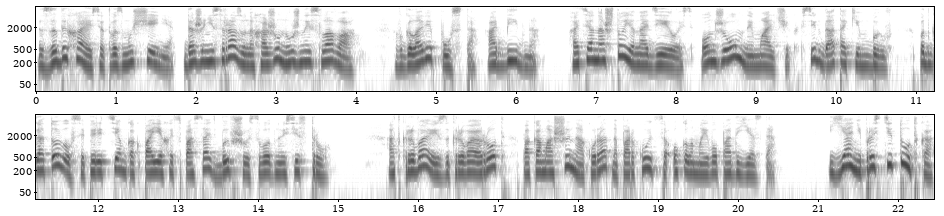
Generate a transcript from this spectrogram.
Задыхаюсь от возмущения, даже не сразу нахожу нужные слова. В голове пусто, обидно. Хотя на что я надеялась? Он же умный мальчик, всегда таким был. Подготовился перед тем, как поехать спасать бывшую сводную сестру. Открываю и закрываю рот, пока машина аккуратно паркуется около моего подъезда. «Я не проститутка!»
